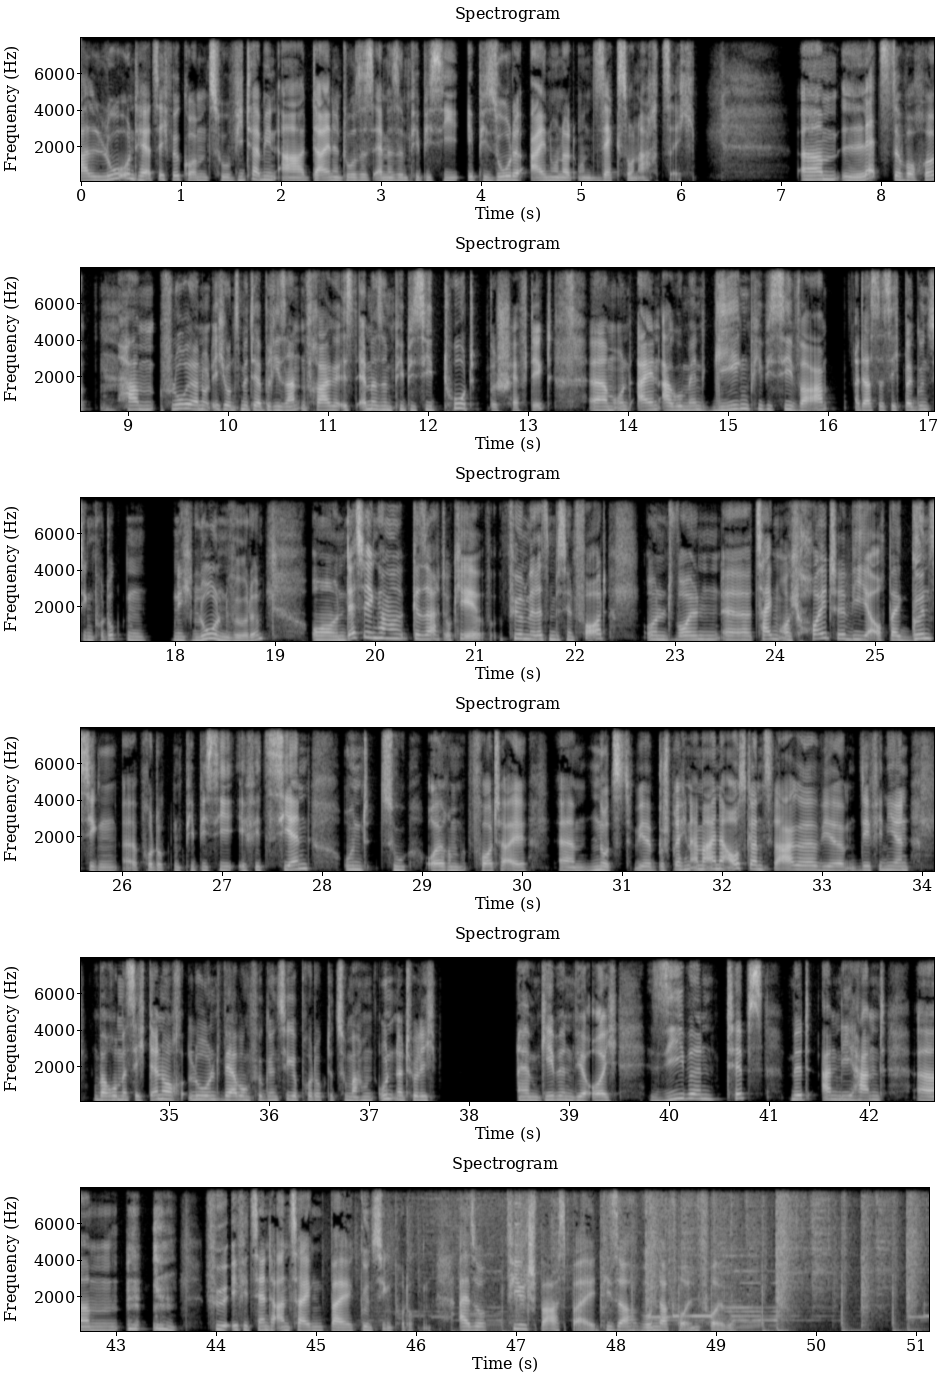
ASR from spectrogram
Hallo und herzlich willkommen zu Vitamin A, deine Dosis Amazon PPC, Episode 186. Ähm, letzte Woche haben Florian und ich uns mit der brisanten Frage, ist Amazon PPC tot beschäftigt? Ähm, und ein Argument gegen PPC war, dass es sich bei günstigen Produkten nicht lohnen würde. Und deswegen haben wir gesagt, okay, führen wir das ein bisschen fort und wollen äh, zeigen euch heute, wie ihr auch bei günstigen äh, Produkten PPC effizient und zu eurem Vorteil ähm, nutzt. Wir besprechen einmal eine Ausgangslage, wir definieren, warum es sich dennoch lohnt, Werbung für günstige Produkte zu machen und natürlich ähm, geben wir euch sieben Tipps mit an die Hand ähm, für effiziente Anzeigen bei günstigen Produkten. Also viel Spaß bei dieser wundervollen Folge.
